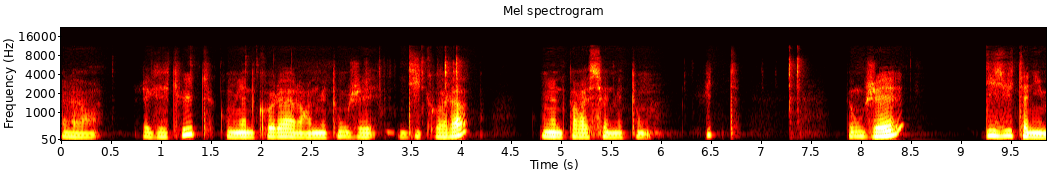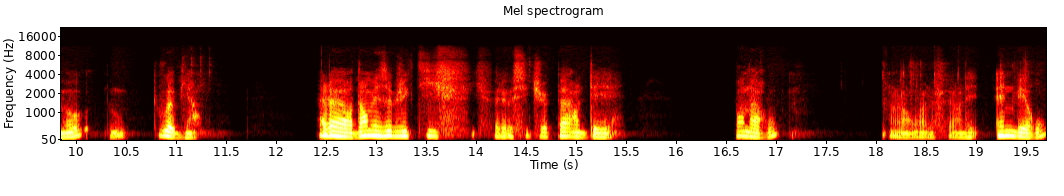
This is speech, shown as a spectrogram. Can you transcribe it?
Alors, j'exécute. Combien de koalas? Alors, admettons que j'ai 10 koalas. Combien de paresseux Admettons? 8. Donc j'ai 18 animaux, donc tout va bien. Alors, dans mes objectifs, il fallait aussi que je parle des pandarous. Alors, on va faire les NB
